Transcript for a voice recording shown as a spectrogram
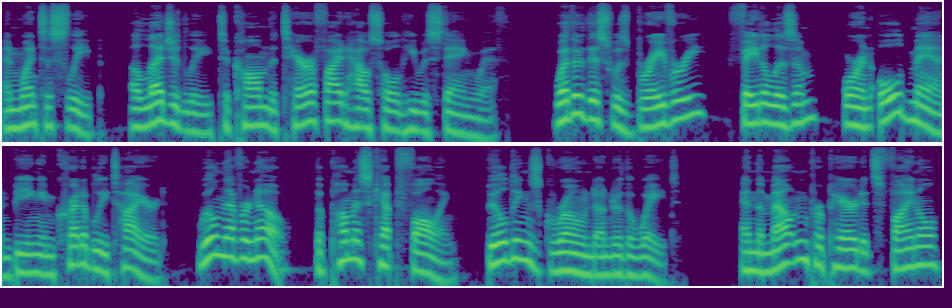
and went to sleep, allegedly to calm the terrified household he was staying with. Whether this was bravery, fatalism, or an old man being incredibly tired, we'll never know. The pumice kept falling, buildings groaned under the weight, and the mountain prepared its final,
